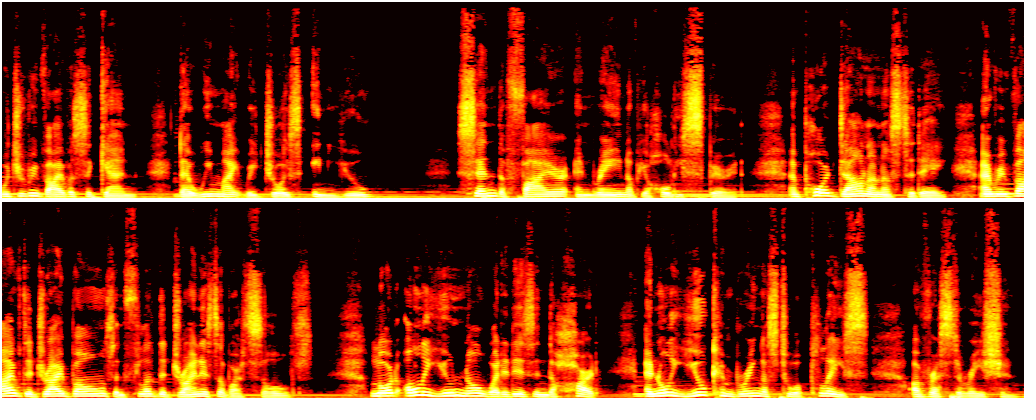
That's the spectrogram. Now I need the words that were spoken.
would you revive us again that we might rejoice in you? Send the fire and rain of your Holy Spirit and pour down on us today and revive the dry bones and flood the dryness of our souls. Lord, only you know what it is in the heart, and only you can bring us to a place of restoration.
